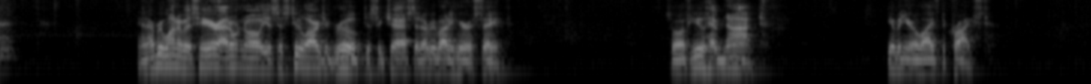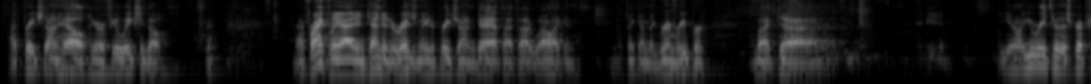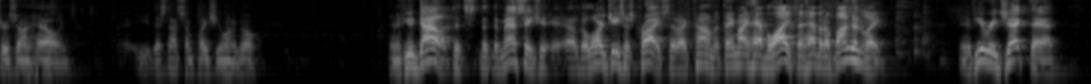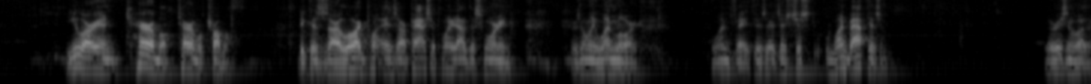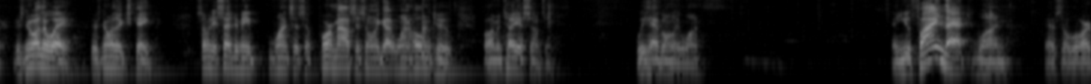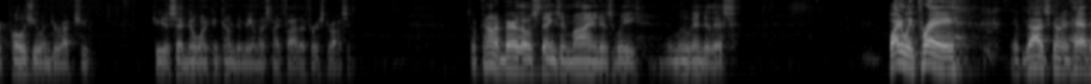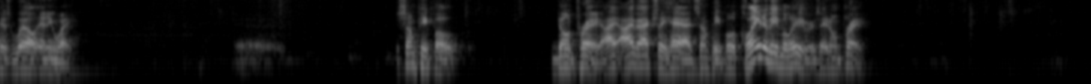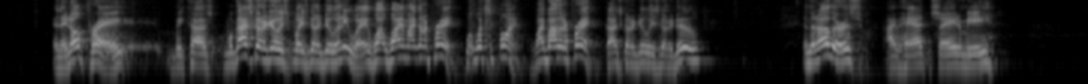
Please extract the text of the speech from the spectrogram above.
And every one of us here, I don't know, this is too large a group to suggest that everybody here is saved. So if you have not given your life to Christ, I preached on hell here a few weeks ago. frankly, I had intended originally to preach on death. I thought, well, I can I think I'm the Grim Reaper. But, uh, you know, you read through the scriptures on hell, and that's not some place you want to go. And if you doubt that the message of the Lord Jesus Christ that I come that they might have life and have it abundantly, and if you reject that, you are in terrible, terrible trouble. Because as our Lord, as our pastor pointed out this morning, there's only one Lord, one faith. There's, there's just one baptism. There is no other. There's no other way. There's no other escape. Somebody said to me once, it's a poor mouse that's only got one hole into. Well, I'm going to tell you something. We have only one. And you find that one as the Lord pulls you and directs you. Jesus said, No one can come to me unless my Father first draws him. So, kind of bear those things in mind as we move into this. Why do we pray if God's going to have his will anyway? Uh, some people don't pray. I, have actually had some people who claim to be believers, they don't pray. And they don't pray because, well, God's going to do is what He's going to do anyway. Why, why am I going to pray? What's the point? Why bother to pray? God's going to do what He's going to do. And then others I've had say to me,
